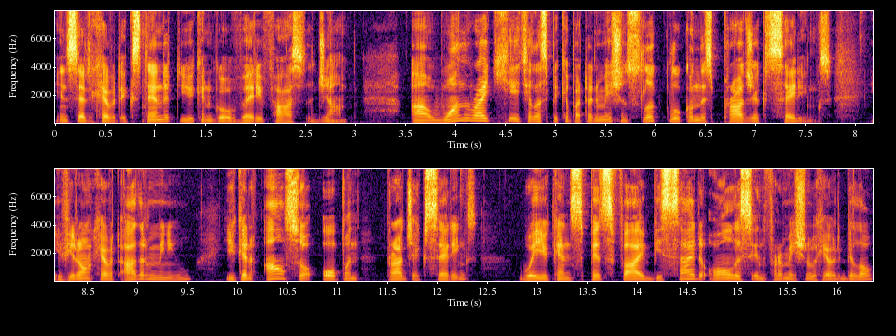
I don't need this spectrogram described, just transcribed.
Instead have it extended, you can go very fast jump. Uh, one right here, let's speak about animations. Look, look on this project settings. If you don't have it other menu, you can also open project settings where you can specify beside all this information we have it below,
